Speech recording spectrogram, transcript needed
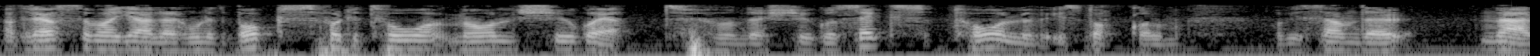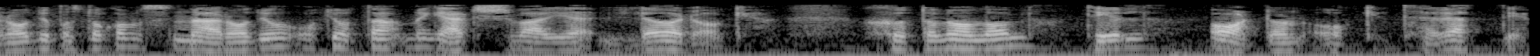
Adressen var Gällarhornet box 42021 126 12 i Stockholm. Och vi sänder närradio på Stockholms närradio 88 MHz varje lördag. 17.00 till 18.30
